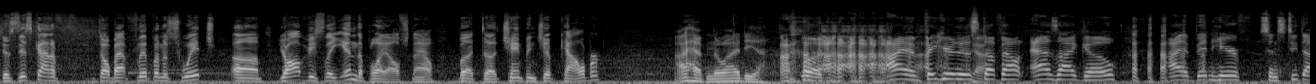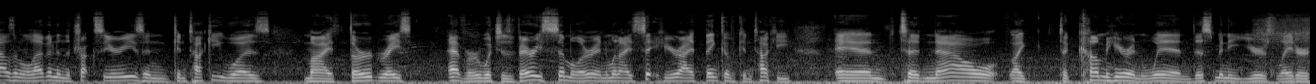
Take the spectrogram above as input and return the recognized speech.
does this kind of talk about flipping a switch. Uh, you're obviously in the playoffs now, but uh, championship caliber. I have no idea. Look, I am figuring this yeah. stuff out as I go. I have been here since 2011 in the Truck Series, and Kentucky was my third race ever, which is very similar. And when I sit here, I think of Kentucky, and to now like to come here and win this many years later,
